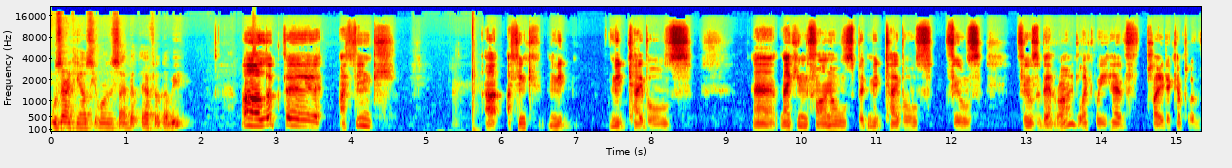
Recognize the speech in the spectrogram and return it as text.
was there anything else you wanted to say about the FLW? oh, look, the I think uh, I think mid mid tables uh, making the finals, but mid tables feels feels about right. Like we have played a couple of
